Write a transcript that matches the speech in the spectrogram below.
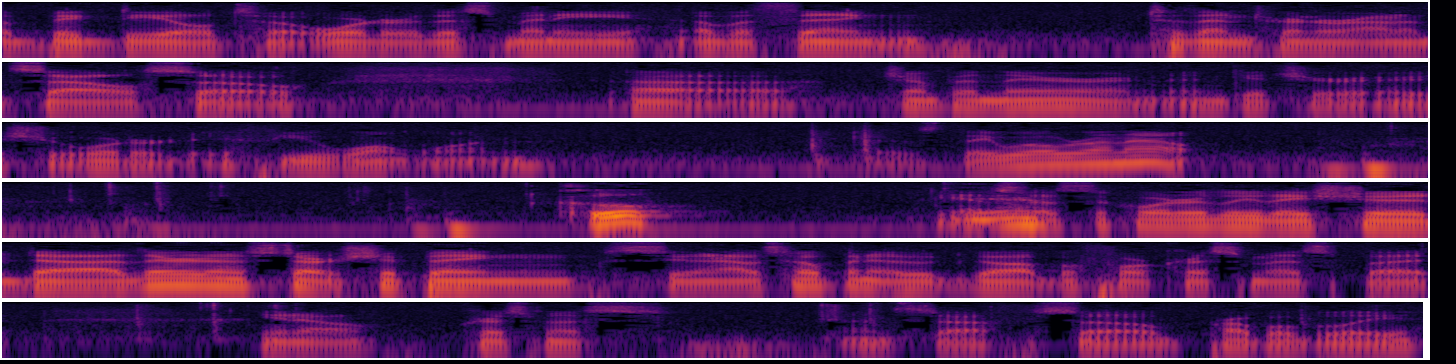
a big deal to order this many of a thing to then turn around and sell. So uh, jump in there and, and get your issue ordered if you want one, because they will run out. Cool. Yes, Yeah. that's the quarterly. They should. Uh, they're going to start shipping soon. I was hoping it would go out before Christmas, but you know, Christmas and stuff. So probably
